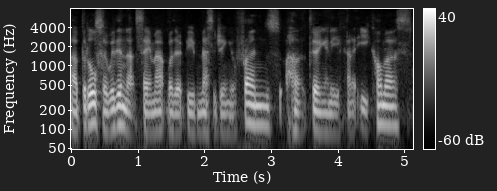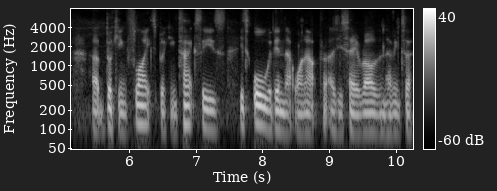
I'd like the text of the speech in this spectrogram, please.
Uh, but also within that same app, whether it be messaging your friends, uh, doing any kind of e-commerce, uh, booking flights, booking taxis, it's all within that one app, as you say, rather than having to,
